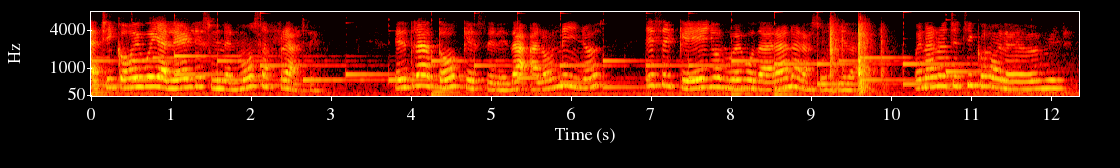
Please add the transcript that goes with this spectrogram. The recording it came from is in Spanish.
Hola chicos, hoy voy a leerles una hermosa frase. El trato que se le da a los niños es el que ellos luego darán a la sociedad. Buenas noches chicos, ahora a dormir.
